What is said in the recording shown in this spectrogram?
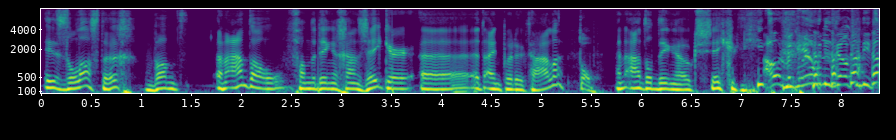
is lastig. Want een aantal van de dingen gaan zeker eh, het eindproduct halen. Top. Een aantal dingen ook zeker niet. Oh, dan ben ik heel benieuwd welke niet.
